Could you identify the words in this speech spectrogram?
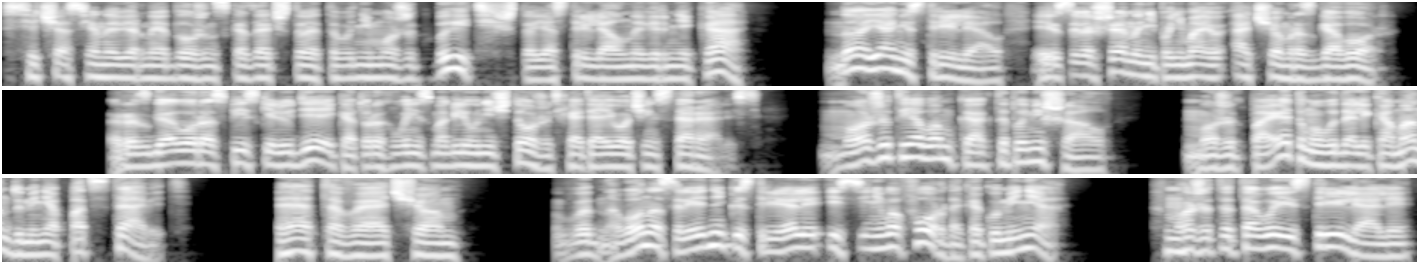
Сейчас я, наверное, должен сказать, что этого не может быть, что я стрелял наверняка, но я не стрелял и совершенно не понимаю, о чем разговор. Разговор о списке людей, которых вы не смогли уничтожить, хотя и очень старались. Может, я вам как-то помешал. Может, поэтому вы дали команду меня подставить. Это вы о чем? В одного наследника стреляли из синего Форда, как у меня. Может, это вы и стреляли.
